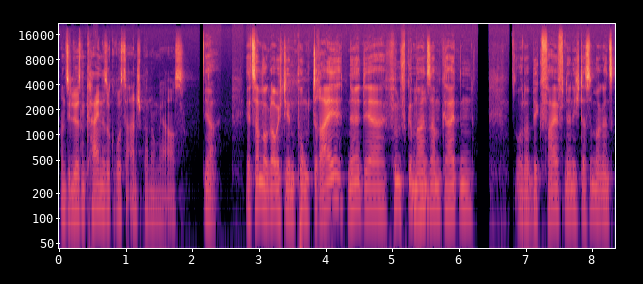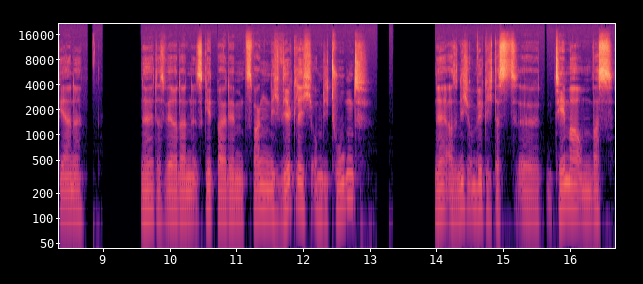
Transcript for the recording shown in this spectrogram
und sie lösen keine so große Anspannung mehr aus. Ja. Jetzt haben wir, glaube ich, den Punkt 3 ne, der fünf mhm. Gemeinsamkeiten mhm. oder Big Five nenne ich das immer ganz gerne. Ne, das wäre dann, es geht bei dem Zwang nicht wirklich um die Tugend, ne, also nicht um wirklich das äh, Thema, um was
